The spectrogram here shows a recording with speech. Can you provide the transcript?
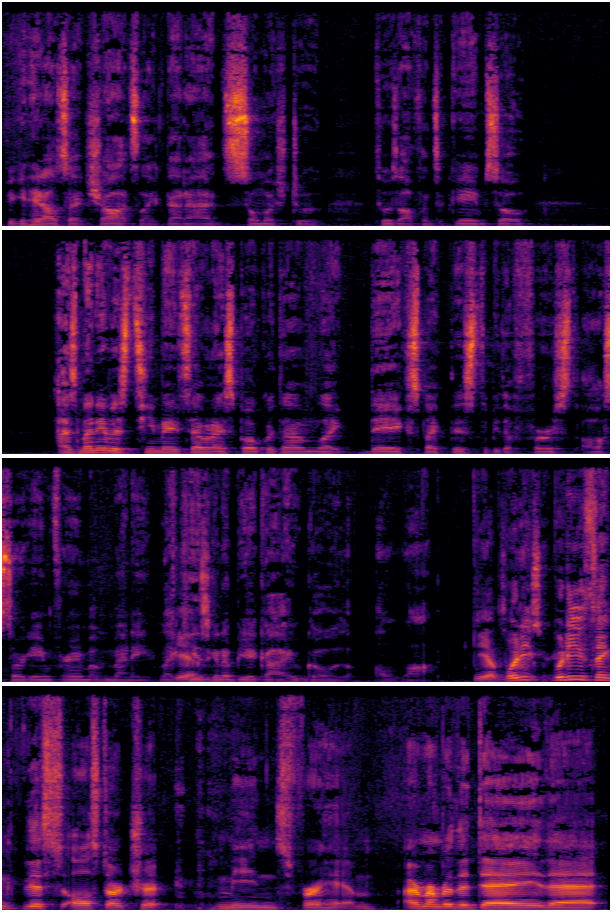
if he can hit outside shots. Like that adds so much to to his offensive game. So as many of his teammates said when I spoke with them, like they expect this to be the first All Star game for him of many. Like Yeah. he's gonna be a guy who goes a lot. Yeah, what do you, what do you think this All Star trip means for him? I remember the day that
